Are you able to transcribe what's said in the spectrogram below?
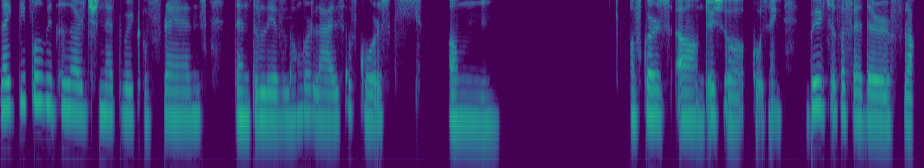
like people with a large network of friends tend to live longer lives. Of course, um, of course, um, there's a quote saying, "Birds of a feather flock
